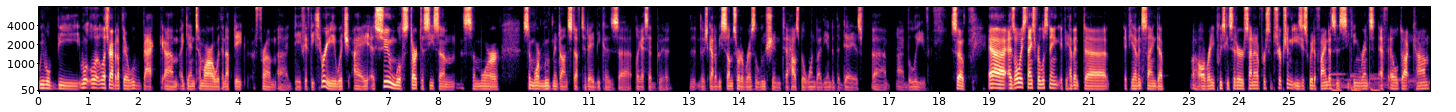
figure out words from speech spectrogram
we will be well, let's wrap it up there. We'll be back um, again tomorrow with an update from uh, day 53, which I assume we'll start to see some some more some more movement on stuff today because, uh, like I said, uh, there's got to be some sort of resolution to House Bill One by the end of the day, as uh, I believe. So, uh, as always, thanks for listening. If you haven't if you haven't signed up uh, already, please consider signing up for a subscription. The easiest way to find us is seekingrentsfl.com.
